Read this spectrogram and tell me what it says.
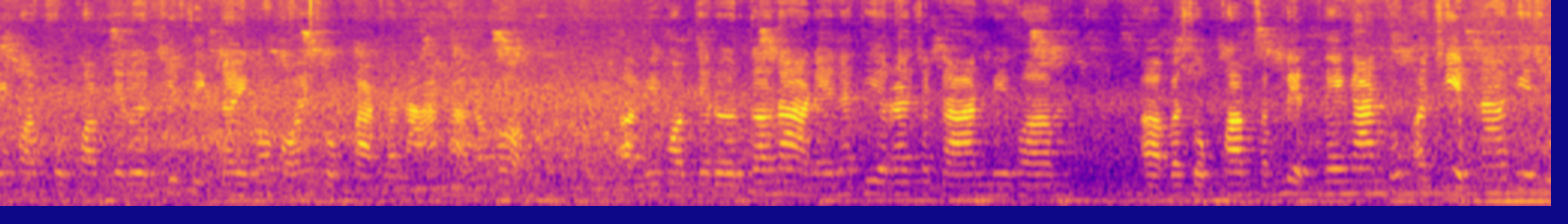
มีความสุขความเจริญคิดสิ่งใดก็ขอให้สมปรารถนาค่ะ แล้วก็มีความเจริญก้าวหน้าในหน้าที่ราชการมีความประสบความสำเร็จในงานทุกอาชีพนะที่สุ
